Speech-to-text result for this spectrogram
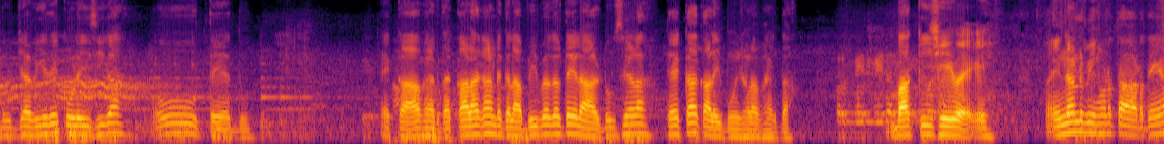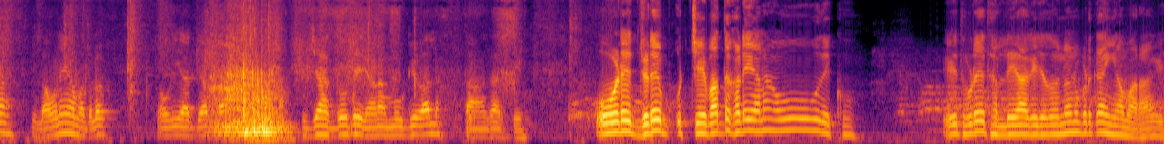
ਦੂਜਾ ਵੀ ਇਹਦੇ ਕੋਲੇ ਹੀ ਸੀਗਾ, ਉਹ ਉੱਤੇ ਇਦੂ। ਇੱਕ ਆ ਫਿਰਦਾ, ਕਾਲਾ ਘੰਡ ਗੁਲਾਬੀ ਬਗਲ ਤੇ ਲਾਲ ਟੂਸੇ ਵਾਲਾ ਤੇ ਇੱਕ ਆ ਕਾਲੀ ਪੂੰਛ ਵਾਲਾ ਫਿਰਦਾ। ਬਾਕੀ 6 ਹੋਏ ਗਏ। ਇਹਨਾਂ ਨੂੰ ਵੀ ਹੁਣ ਤਾੜਦੇ ਆ, ਲਾਉਣੇ ਆ ਮਤਲਬ। ਕਿਉਂਕਿ ਅੱਜ ਆਪਾਂ ਜਾਗੋ ਤੇ ਜਾਣਾ ਮੋਗੇ ਵੱਲ, ਤਾਂ ਕਰਕੇ। ਉਹ ਜਿਹੜੇ ਜਿਹੜੇ ਉੱਚੇ ਵੱਧ ਖੜੇ ਆ ਨਾ, ਉਹ ਦੇਖੋ। ਇਹ ਥੋੜੇ ਥੱਲੇ ਆ ਕੇ ਜਦੋਂ ਇਹਨਾਂ ਨੂੰ ਭੜਕਾਈਆਂ ਮਾਰਾਂਗੇ।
